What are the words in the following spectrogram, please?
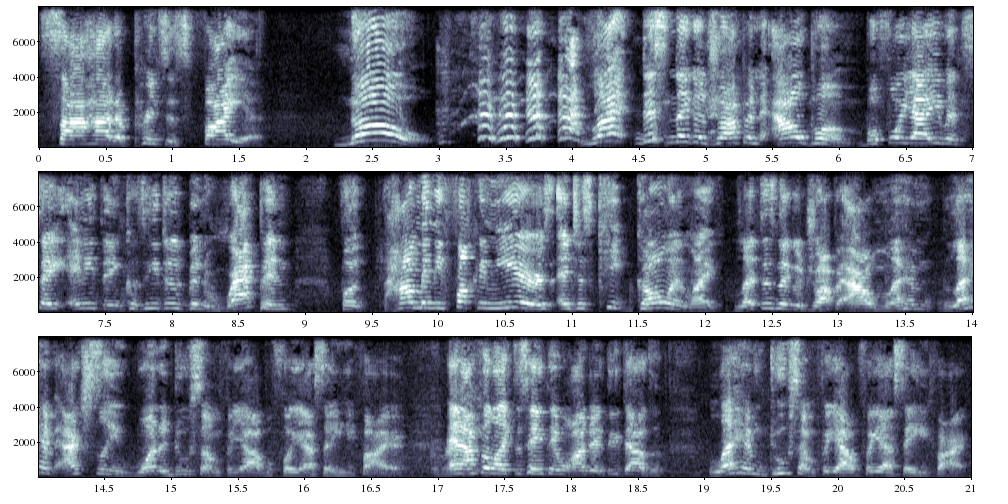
Saha the Princess Fire. No, let this nigga drop an album before y'all even say anything, because he just been rapping for how many fucking years and just keep going. Like, let this nigga drop an album. Let him let him actually want to do something for y'all before y'all say he fired. And I feel like the same thing with Andre 3000. Let him do something for y'all before y'all say he fired.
